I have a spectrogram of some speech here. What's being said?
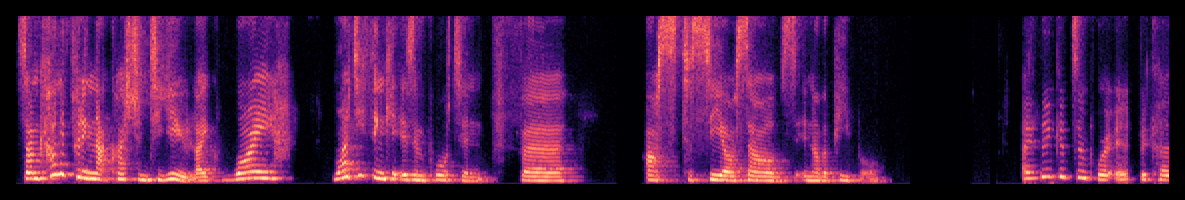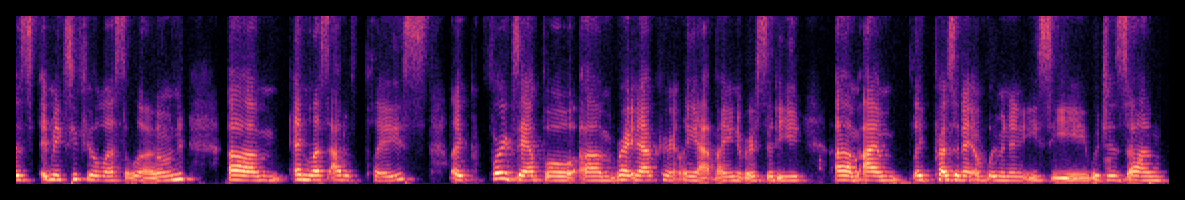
so I'm kind of putting that question to you, like why why do you think it is important for us to see ourselves in other people? I think it's important because it makes you feel less alone um, and less out of place. Like, for example, um, right now, currently at my university, um, I'm like president of Women in ECE, which is um,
